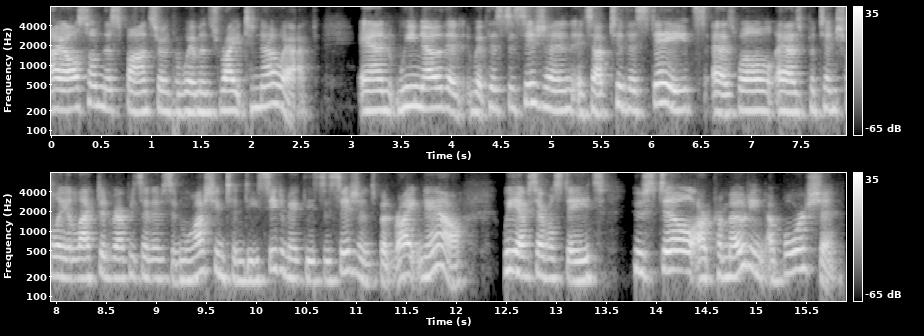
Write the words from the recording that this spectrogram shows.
I also am the sponsor of the Women's Right to Know Act. And we know that with this decision, it's up to the states as well as potentially elected representatives in Washington, D.C., to make these decisions. But right now, we have several states who still are promoting abortion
